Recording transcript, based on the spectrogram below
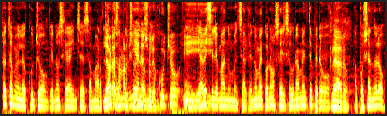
Yo también lo escucho, aunque no sea hincha de San Martín. La hora San Martiniana yo lo escucho Eh, y- y a veces le mando un mensaje. No me conoce él seguramente, pero Claro. apoyándolo.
